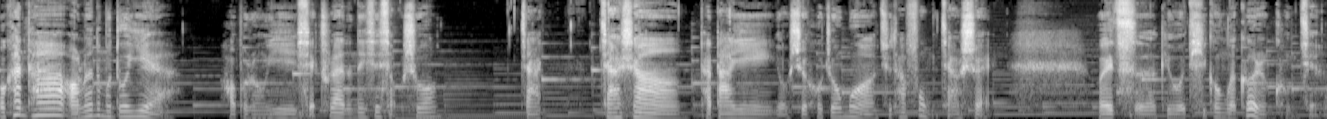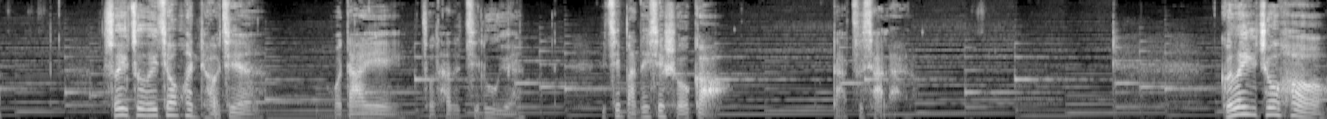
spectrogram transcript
我看他熬了那么多夜，好不容易写出来的那些小说，加加上他答应有时候周末去他父母家睡，为此给我提供了个人空间。所以作为交换条件，我答应做他的记录员，已经把那些手稿打字下来了。隔了一周后。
